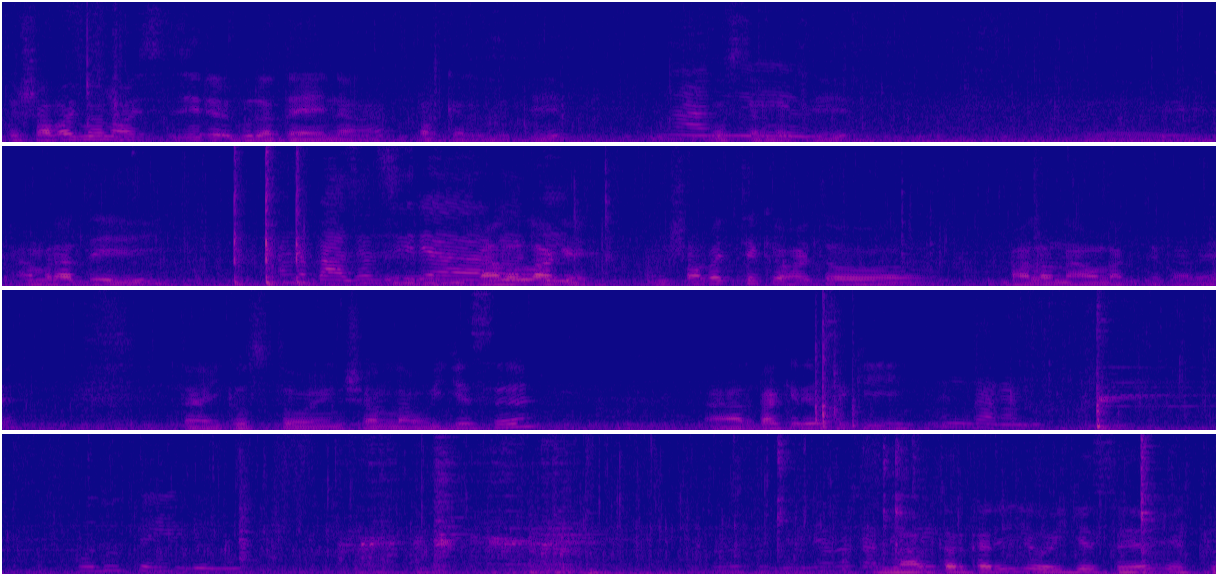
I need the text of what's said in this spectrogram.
তো সবাই মনে হয় জিরের গুঁড়া দেয় না তরকারির মধ্যে গোস্তের মধ্যে। আমরা দেই। ভালো লাগে। সবাই থেকে হয়তো ভালো নাও লাগতে পারে। তাই গোস্ত ইনশাল্লাহ হয়ে গেছে। আর বাকি রয়েছে কি দাঁড়ান কদুতে এই দেবো কদুতে ধনিয়া পাতা লাউ তরকারি হয়ে গেছে একটু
